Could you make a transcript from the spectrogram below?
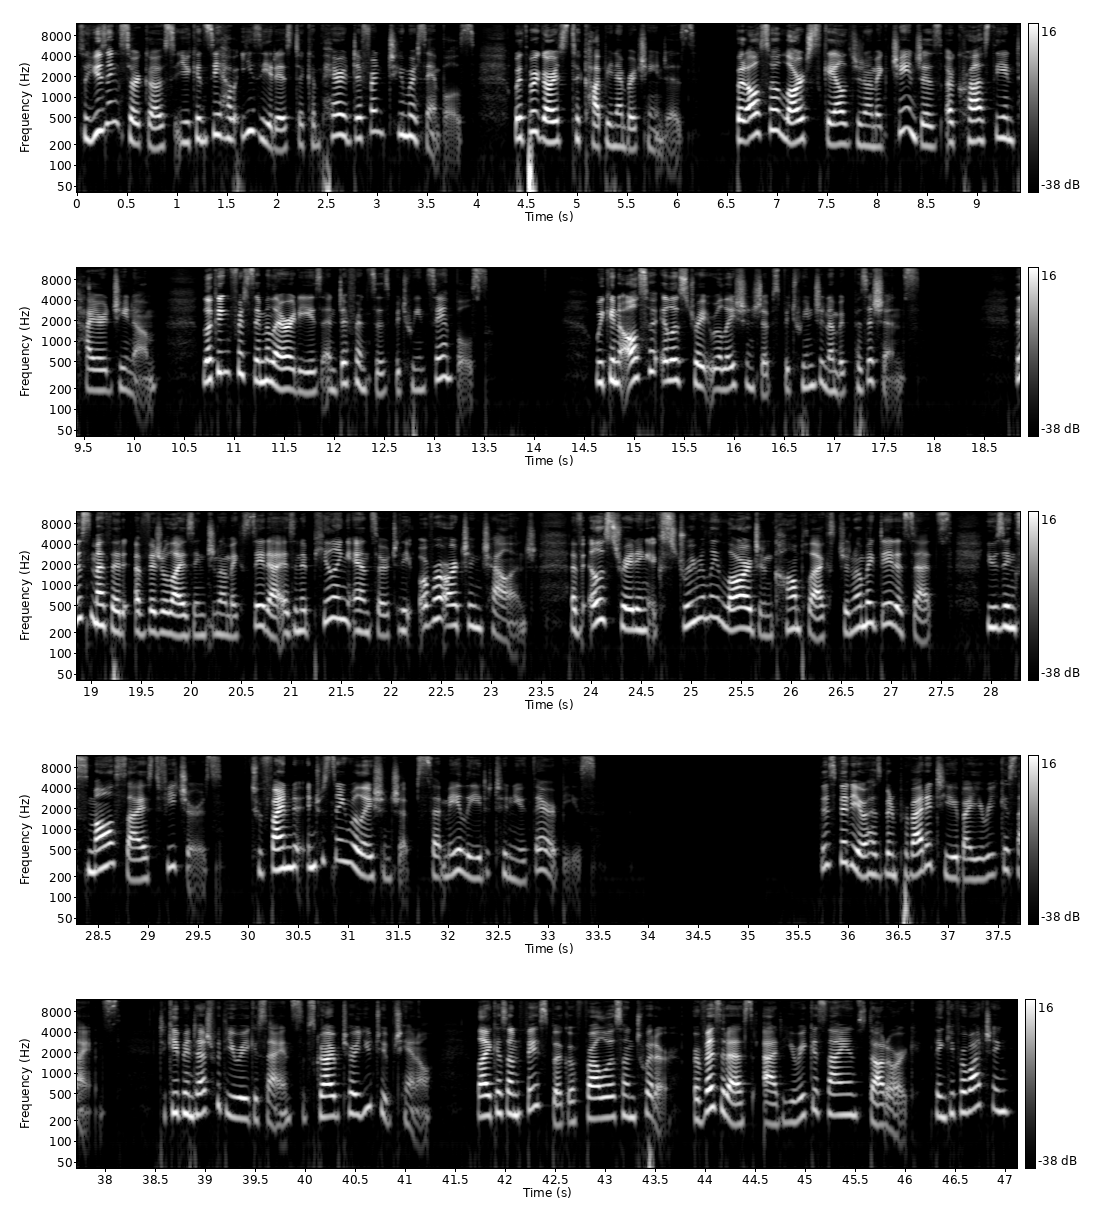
So using CIRCOS, you can see how easy it is to compare different tumor samples with regards to copy number changes, but also large-scale genomic changes across the entire genome, looking for similarities and differences between samples. We can also illustrate relationships between genomic positions. This method of visualizing genomics data is an appealing answer to the overarching challenge of illustrating extremely large and complex genomic datasets using small-sized features to find interesting relationships that may lead to new therapies. This video has been provided to you by Eureka Science. To keep in touch with Eureka Science, subscribe to our YouTube channel, like us on Facebook or follow us on Twitter, or visit us at eurekascience.org. Thank you for watching.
